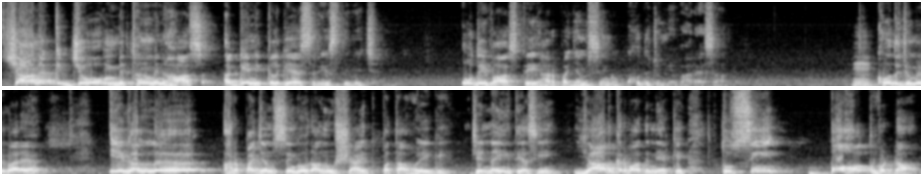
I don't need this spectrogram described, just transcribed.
ਚਾਨਕ ਜੋ ਮਿਥਨ ਮਿਨਹਾਸ ਅੱਗੇ ਨਿਕਲ ਗਿਆ ਇਸ ਰੇਸ ਦੇ ਵਿੱਚ ਉਹਦੇ ਵਾਸਤੇ ਹਰਭਜਨ ਸਿੰਘ ਖੁਦ ਜ਼ਿੰਮੇਵਾਰ ਹੈ ਸਾਹਿਬ ਖੁਦ ਜ਼ਿੰਮੇਵਾਰ ਹੈ। ਇਹ ਗੱਲ ਹਰਭਜਨ ਸਿੰਘ ਹੋਰਾਂ ਨੂੰ ਸ਼ਾਇਦ ਪਤਾ ਹੋਏਗੀ। ਜੇ ਨਹੀਂ ਤੇ ਅਸੀਂ ਯਾਦ ਕਰਵਾ ਦਿੰਨੇ ਆ ਕਿ ਤੁਸੀਂ ਬਹੁਤ ਵੱਡਾ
